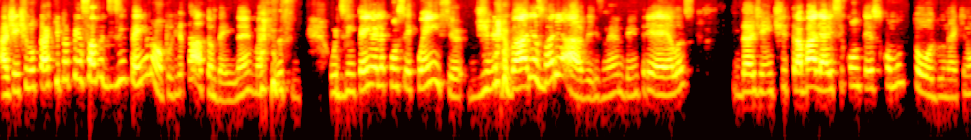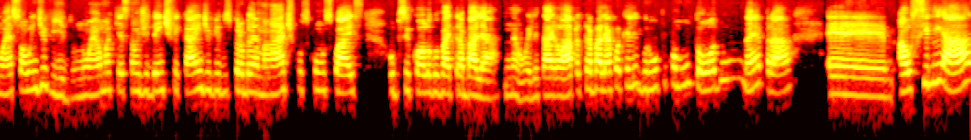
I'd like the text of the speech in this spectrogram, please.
A gente não está aqui para pensar no desempenho, não, porque tá também, né? Mas assim, o desempenho ele é consequência de várias variáveis, né? Dentre elas, da gente trabalhar esse contexto como um todo, né? Que não é só o indivíduo, não é uma questão de identificar indivíduos problemáticos com os quais o psicólogo vai trabalhar. Não, ele está lá para trabalhar com aquele grupo como um todo, né? Para é, auxiliar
